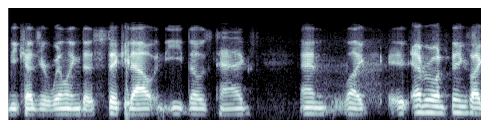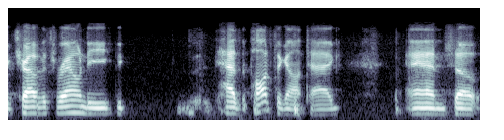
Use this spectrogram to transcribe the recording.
because you're willing to stick it out and eat those tags and like it, everyone thinks like travis roundy has the Paunsaugunt tag. And so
